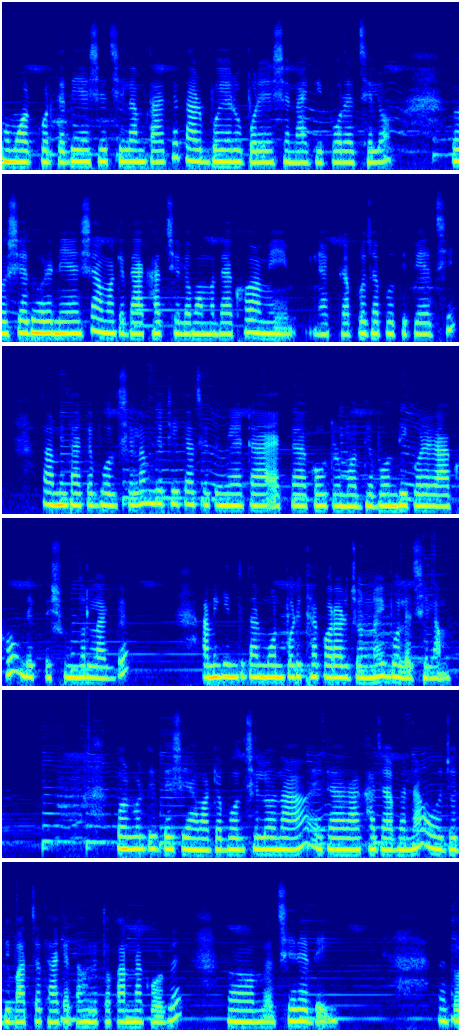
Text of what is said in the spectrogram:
হোমওয়ার্ক করতে দিয়ে এসেছিলাম তাকে, তার বইয়ের উপরে এসে নাকি পড়েছিল। তো সে ধরে নিয়ে এসে আমাকে দেখাচ্ছিল, মামা, দেখো আমি একটা প্রজাপতি পেয়েছি। তো আমি তাকে বলছিলাম যে, ঠিক আছে, তুমি এটা একটা কৌটোর মধ্যে বন্দি করে রাখো, দেখতে সুন্দর লাগবে। আমি কিন্তু তার মন পরীক্ষা করার জন্যই বলেছিলাম। পরবর্তীতে সে আমাকে বলছিল না এটা রাখা যাবে না ও যদি বাচ্চা থাকে তাহলে তো কান্না করবে ছেড়ে দেই। তো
